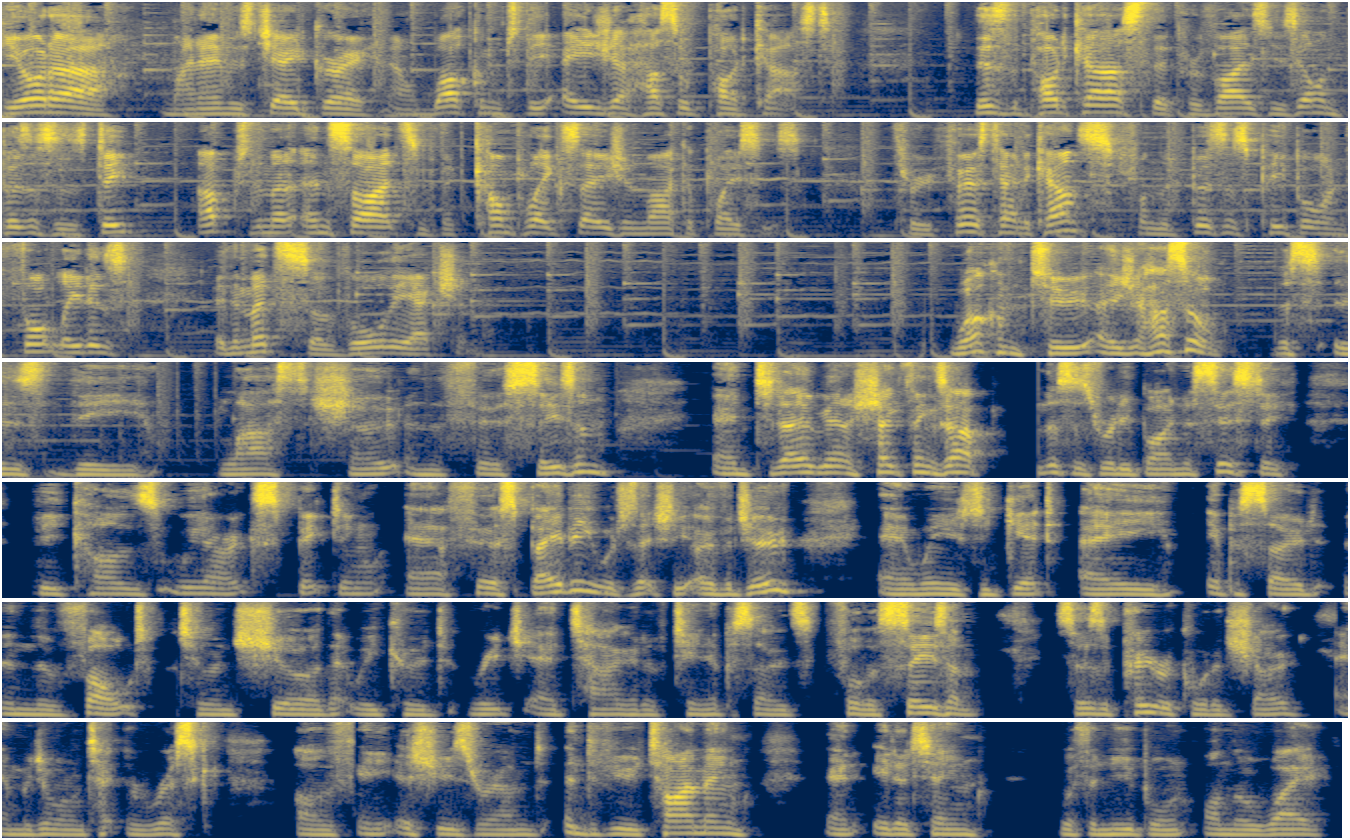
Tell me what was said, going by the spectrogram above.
Kia ora. My name is Jade Gray, and welcome to the Asia Hustle Podcast. This is the podcast that provides New Zealand businesses deep, up to the minute insights into the complex Asian marketplaces through first hand accounts from the business people and thought leaders in the midst of all the action. Welcome to Asia Hustle. This is the last show in the first season, and today we're going to shake things up. This is really by necessity because we are expecting our first baby, which is actually overdue, and we need to get a episode in the vault to ensure that we could reach our target of 10 episodes for the season. So this is a pre-recorded show, and we don't want to take the risk of any issues around interview timing and editing with a newborn on the way.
